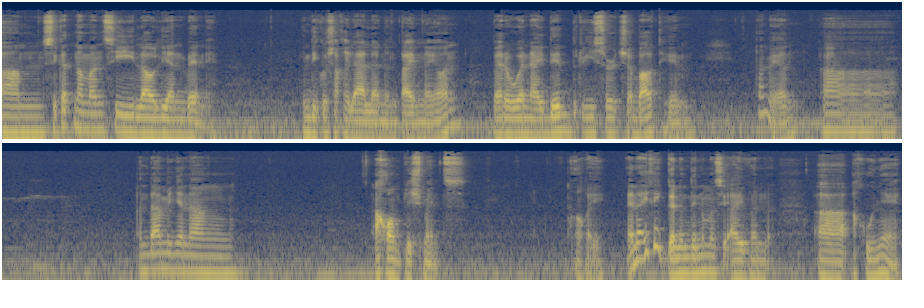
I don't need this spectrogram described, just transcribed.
um, sikat naman si Laulian Ben eh. Hindi ko siya kilala nung time na yon Pero when I did research about him, ano yun, uh, ang dami niya ng accomplishments. Okay. And I think ganun din naman si Ivan uh, Acuna eh.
